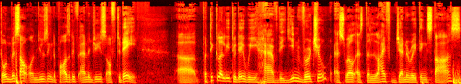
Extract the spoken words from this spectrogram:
don't miss out on using the positive energies of today. Uh, particularly today, we have the yin virtue as well as the life generating stars.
